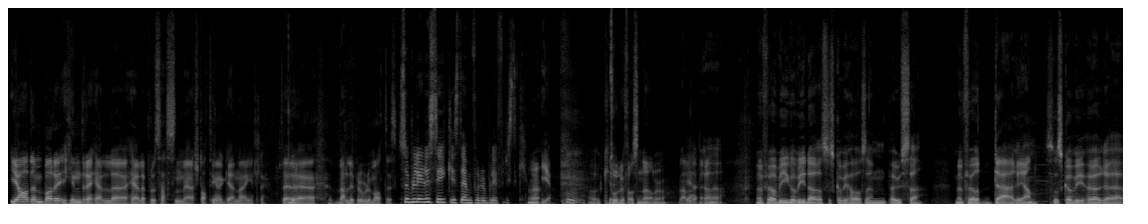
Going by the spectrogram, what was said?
Ja, den bare hindrer hele, hele prosessen med erstatning av gener, egentlig. Det er ja. veldig problematisk. Så blir du syk istedenfor å bli frisk. Ja. Yep. Mm. Okay. Utrolig fascinerende. da. Veldig. Ja, ja. Men før vi går videre, så skal vi ha oss en pause. Men før der igjen, så skal vi høre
